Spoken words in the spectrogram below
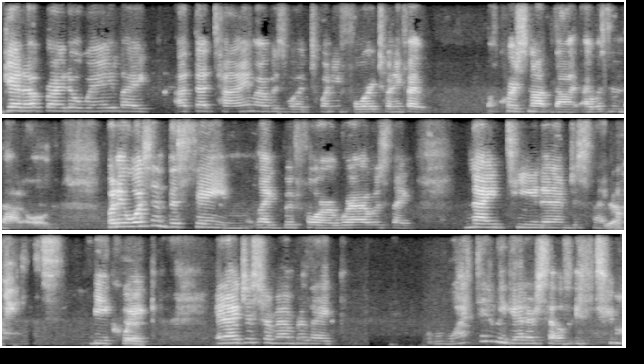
get up right away like at that time i was what 24 25 of course not that i wasn't that old. But it wasn't the same like before where i was like 19 and i'm just like Yeah. let's be quick. And i just remember like what did we get ourselves into?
